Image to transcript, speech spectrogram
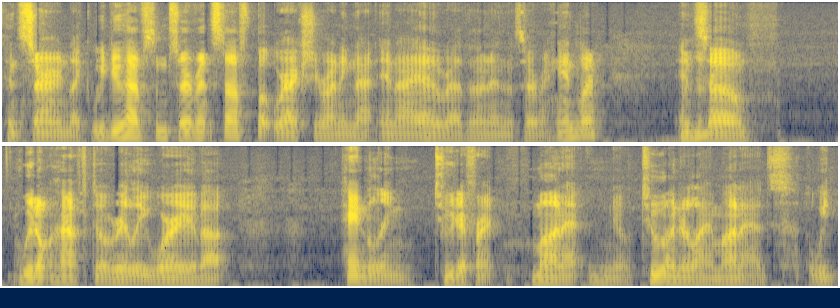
concerned. Like we do have some servant stuff, but we're actually running that in IO rather than in the servant handler. And Mhm. so we don't have to really worry about handling two different monad, you know, two underlying monads. We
